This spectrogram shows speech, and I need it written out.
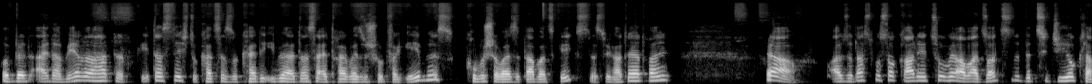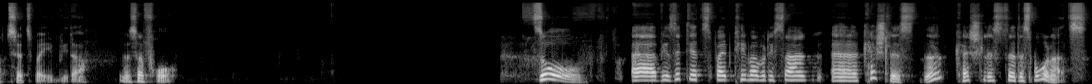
Und wenn einer mehrere hat, dann geht das nicht. Du kannst also keine E-Mail-Adresse eintragen, weil sie schon vergeben ist. Komischerweise damals ging es, deswegen hatte er drei. Ja, also das muss doch gerade hinzu werden. Aber ansonsten mit CGO klappt es jetzt bei ihm wieder. Da ist er froh. So, äh, wir sind jetzt beim Thema, würde ich sagen, äh, Cashlist, ne? Cashliste des Monats.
